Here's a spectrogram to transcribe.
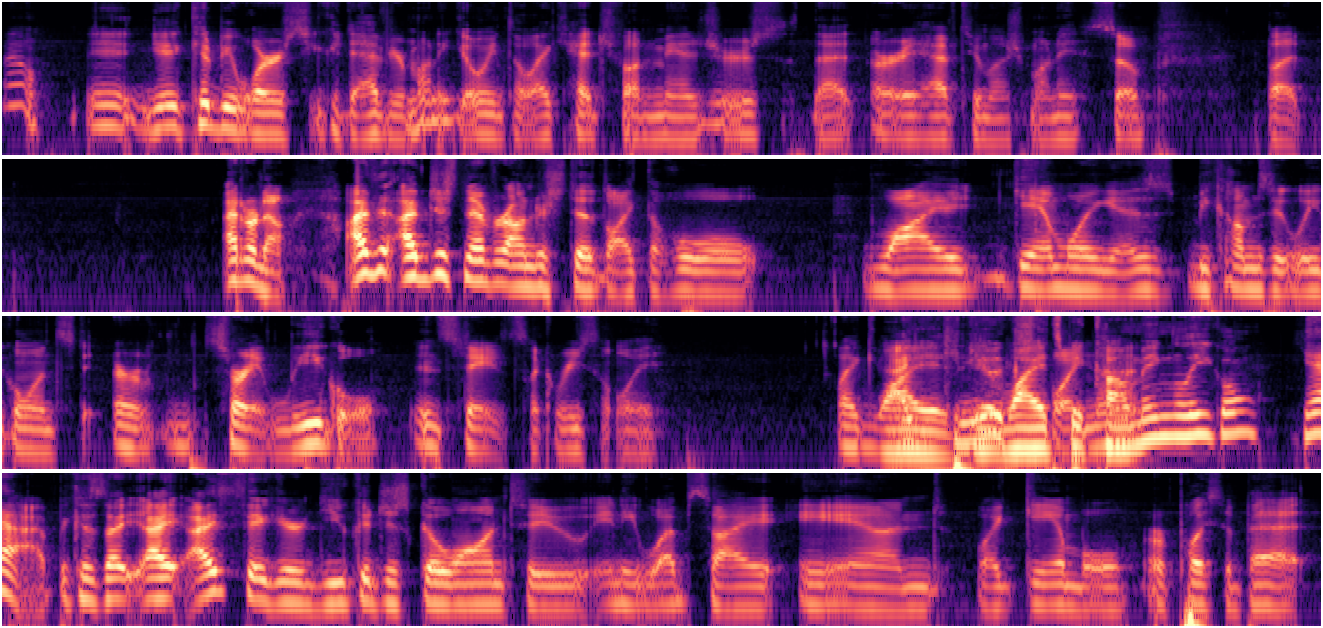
Well, it, it could be worse. You could have your money going to like hedge fund managers that already have too much money. So, but I don't know. I've I've just never understood like the whole why gambling is becomes illegal in sta- or sorry legal in states like recently. Like why I, can you why it's explain that? becoming legal? Yeah, because I, I I figured you could just go on to any website and like gamble or place a bet.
